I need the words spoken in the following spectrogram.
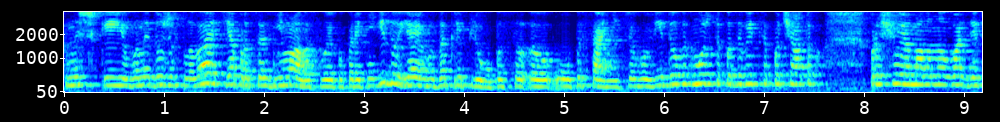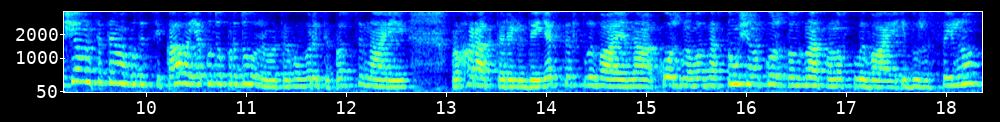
книжки вони дуже впливають. Я про це знімала своє попереднє відео. Я його закріплю е, у описанні цього відео. Ви зможете подивитися початок, про що я мала на увазі. Якщо вам ця тема буде цікава, я буду продовжувати говорити про сценарії, про характери людей, як це впливає на кожного з нас, тому що на кожного з нас воно впливає і дуже сильно.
